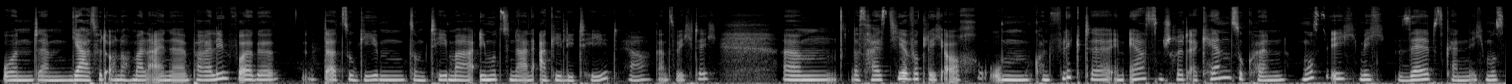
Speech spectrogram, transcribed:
Und ähm, ja, es wird auch nochmal eine Parallelfolge dazu geben zum Thema emotionale Agilität, ja, ganz wichtig. Ähm, das heißt, hier wirklich auch, um Konflikte im ersten Schritt erkennen zu können, muss ich mich selbst kennen. Ich muss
